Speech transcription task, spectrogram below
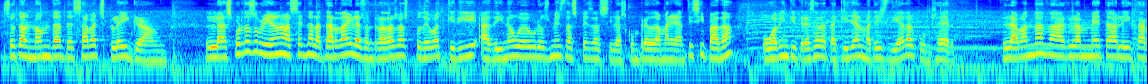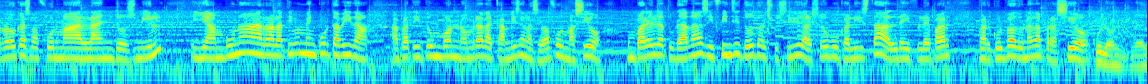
sota el nom de The Savage Playground. Les portes obriran a les 7 de la tarda i les entrades les podeu adquirir a 19 euros més despeses si les compreu de manera anticipada o a 23 a la taquilla el mateix dia del concert. La banda de glam metal i hard rock es va formar l'any 2000 i amb una relativament curta vida ha patit un bon nombre de canvis en la seva formació, un parell d'aturades i fins i tot el suïcidi del seu vocalista, el Dave Leppard, per culpa d'una depressió. Collons, nen.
